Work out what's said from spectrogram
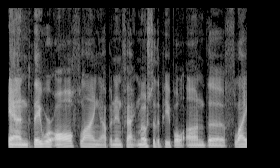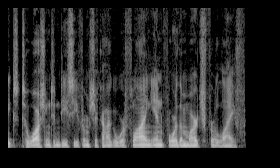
and they were all flying up. And in fact, most of the people on the flight to Washington D.C. from Chicago were flying in for the March for Life.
